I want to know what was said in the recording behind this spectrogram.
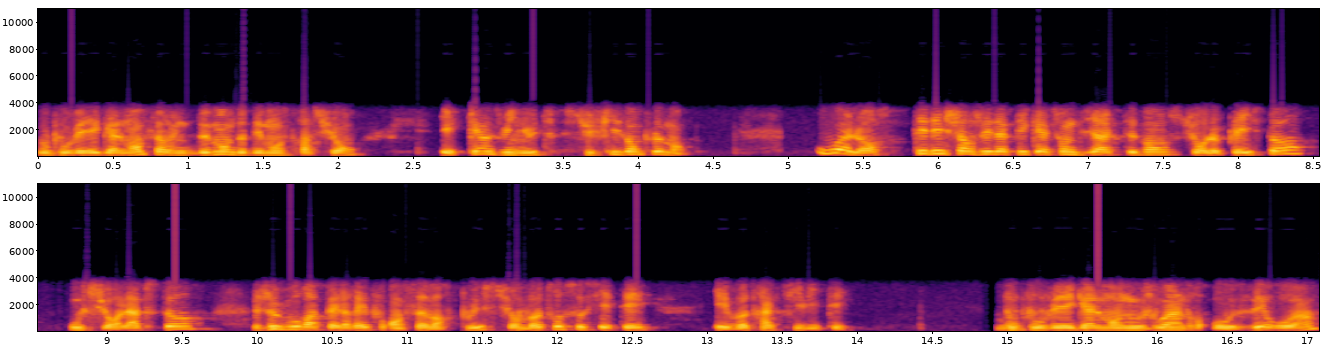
Vous pouvez également faire une demande de démonstration et 15 minutes suffisent amplement. Ou alors, téléchargez l'application directement sur le Play Store ou sur l'App Store. Je vous rappellerai pour en savoir plus sur votre société et votre activité. Vous pouvez également nous joindre au 01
